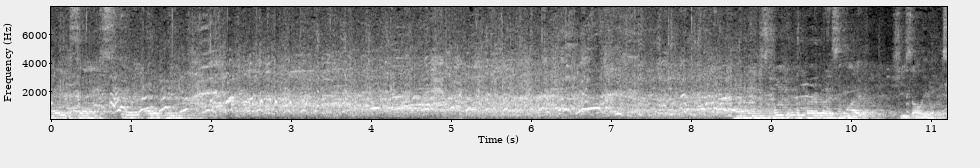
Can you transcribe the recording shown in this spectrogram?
legs up, skirt open. And I just look at the paradise, I'm like, she's all yours.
